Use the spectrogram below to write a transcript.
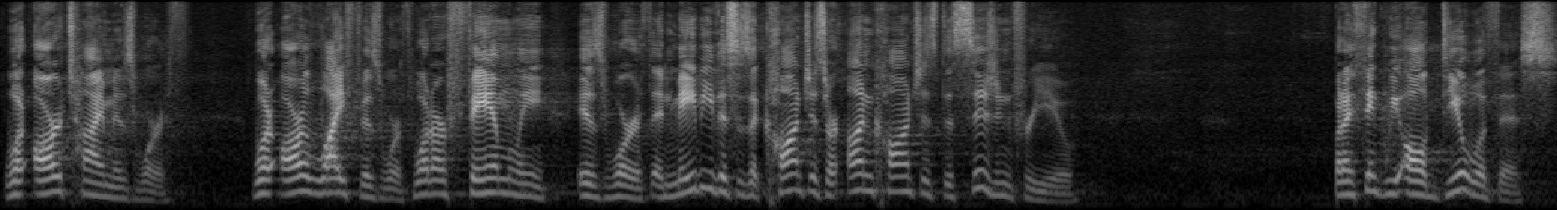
what our time is worth, what our life is worth, what our family is worth. And maybe this is a conscious or unconscious decision for you. But I think we all deal with this.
